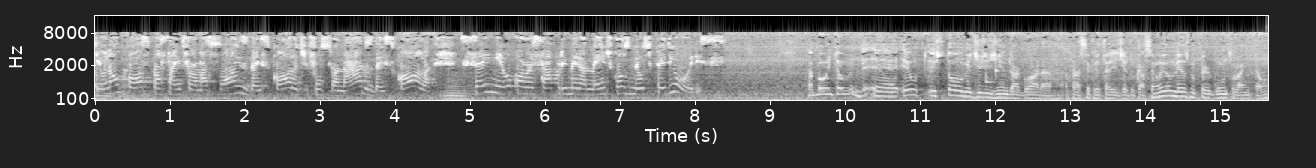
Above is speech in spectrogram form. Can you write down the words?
Que eu não posso passar informações da escola, de funcionários da escola, sem eu conversar primeiramente com os meus superiores. Tá bom, então é, eu estou me dirigindo agora para a Secretaria de Educação. Eu mesmo pergunto lá então,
